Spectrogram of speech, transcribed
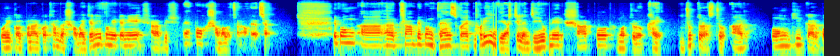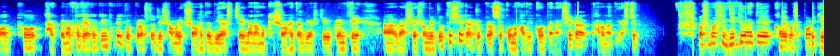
পরিকল্পনার কথা আমরা সবাই জানি এবং এটা নিয়ে সারা বিশ্বে ব্যাপক সমালোচনা হয়েছে। এবং ট্রাম্প এবং ভ্যান্স কয়েক ধরেই দিয়ে আসছিলেন যে ইউক্রেনের সার্বভৌমত্ব রক্ষায় যুক্তরাষ্ট্র আর অঙ্গীকারবদ্ধ থাকবেন অর্থাৎ এতদিন ধরে যুক্তরাষ্ট্র যে সামরিক সহায়তা দিয়ে আসছে, নানামুখী সহায়তা দিয়ে আসছে ইউক্রেনকে রাশিয়ার সঙ্গে যুদ্ধে, সেটা যুক্তরাষ্ট্র কোনোভাবেই করবে না, সেটা ধারণা দিয়ে আসছেন। পাশাপাশি দ্বিতীয় হাতে ক্ষমতায় বসার পর থেকে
